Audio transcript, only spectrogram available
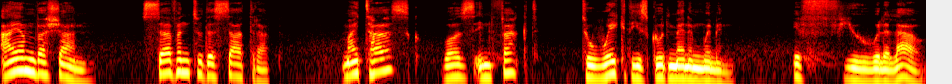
I am Varshahn, servant to the satrap. My task was, in fact, to wake these good men and women, if you will allow.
